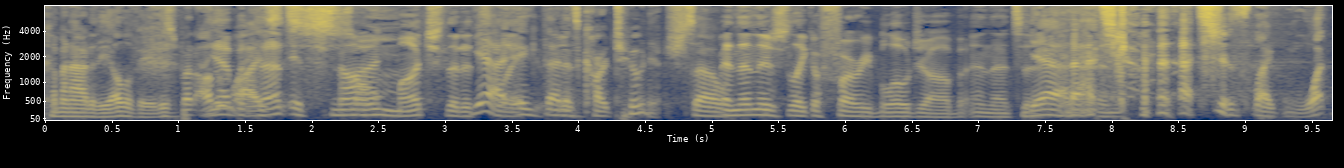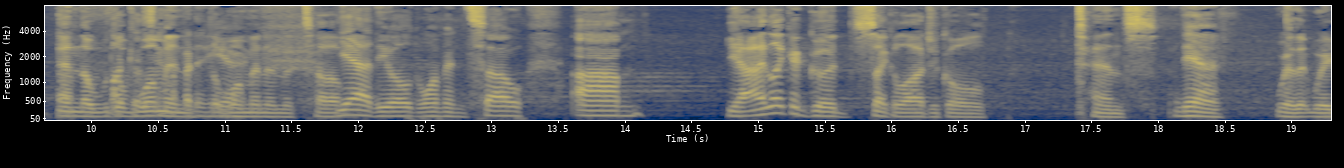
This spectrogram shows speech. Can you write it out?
coming out of the elevators, but yeah, but otherwise that's it's so much that it's yeah, like that it's cartoonish. So And then there's like a furry blowjob, and that's it. yeah, And- that's and, that's just like what the and the fuck the woman, the here? woman in the tub. Yeah, the old woman. So, um, yeah, I like a good psychological tense. Yeah. where the, where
